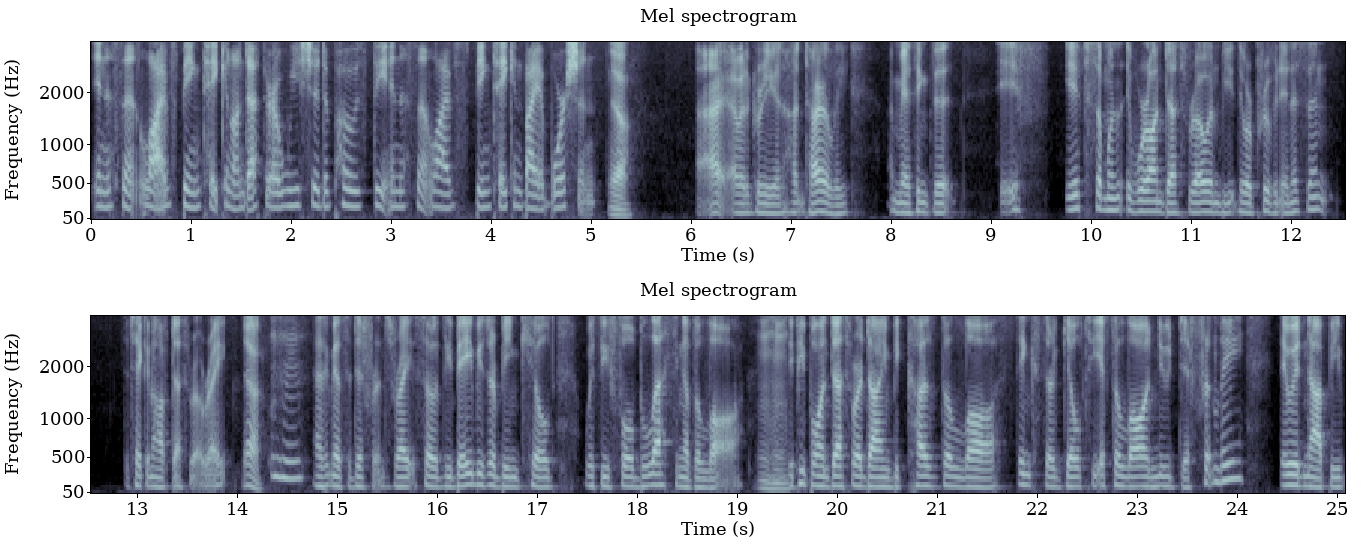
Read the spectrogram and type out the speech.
innocent lives being taken on death row, we should oppose the innocent lives being taken by abortion. Yeah. I, I would agree entirely. I mean, I think that if if someone were on death row and be, they were proven innocent, they're taken off death row, right? Yeah. Mm-hmm. I think that's the difference, right? So the babies are being killed with the full blessing of the law. Mm-hmm. The people on death row are dying because the law thinks they're guilty. If the law knew differently, they would not be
